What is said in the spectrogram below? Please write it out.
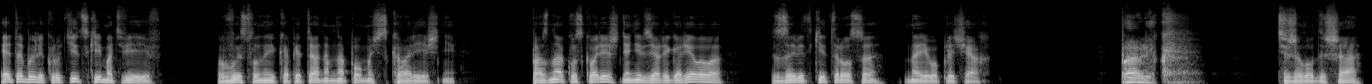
Это были Крутицкий и Матвеев, высланные капитаном на помощь Скворечни. По знаку Скворечни они взяли Горелого за витки троса на его плечах. «Павлик», тяжело дыша,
